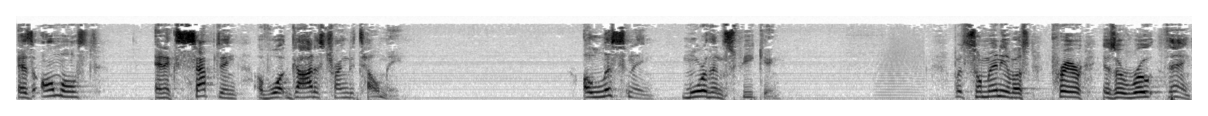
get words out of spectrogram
as almost an accepting of what God is trying to tell me. A listening more than speaking. But so many of us, prayer is a rote thing.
